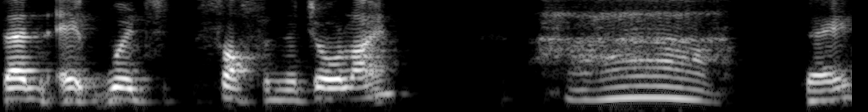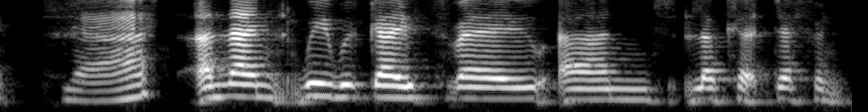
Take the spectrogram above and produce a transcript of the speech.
then it would soften the jawline. Ah, See? yes. And then we would go through and look at different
